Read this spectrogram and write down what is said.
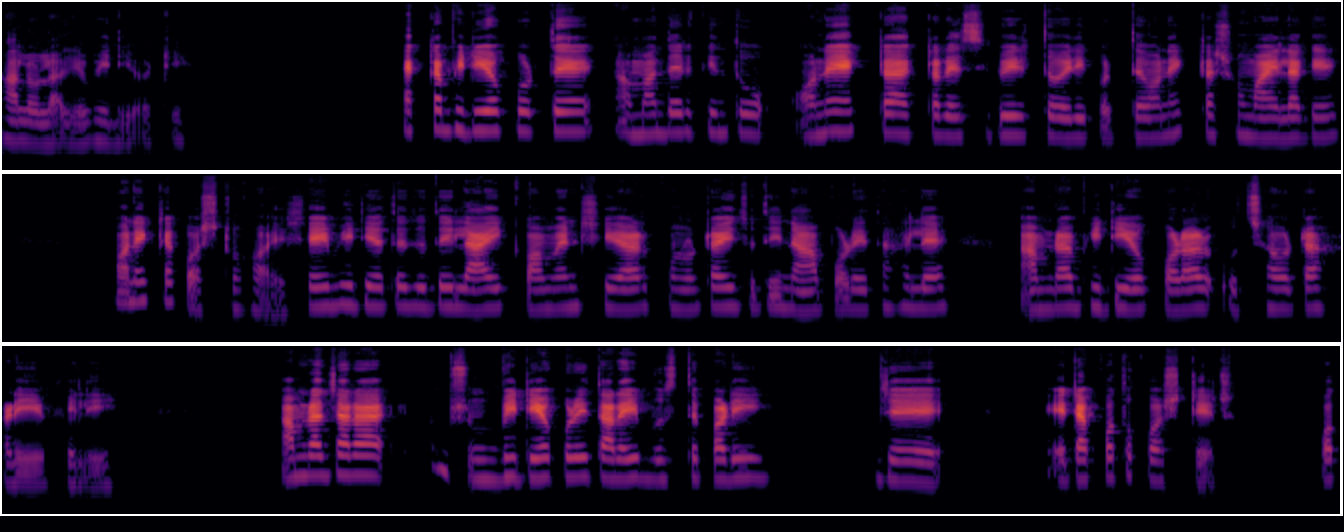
ভালো লাগে ভিডিওটি একটা ভিডিও করতে আমাদের কিন্তু অনেকটা একটা রেসিপি তৈরি করতে অনেকটা সময় লাগে, অনেকটা কষ্ট হয়। সেই ভিডিওতে যদি লাইক কমেন্ট শেয়ার কোনোটাই যদি না পড়ে তাহলে আমরা ভিডিও করার উৎসাহটা হারিয়ে ফেলি। আমরা যারা ভিডিও করি তারাই বুঝতে পারি যে এটা কত কষ্টের, কত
